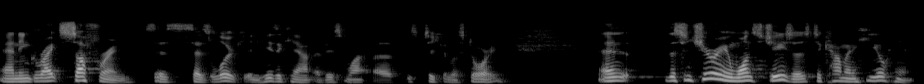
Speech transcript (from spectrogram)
and in great suffering, says, says Luke in his account of this, one, of this particular story. And the centurion wants Jesus to come and heal him.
